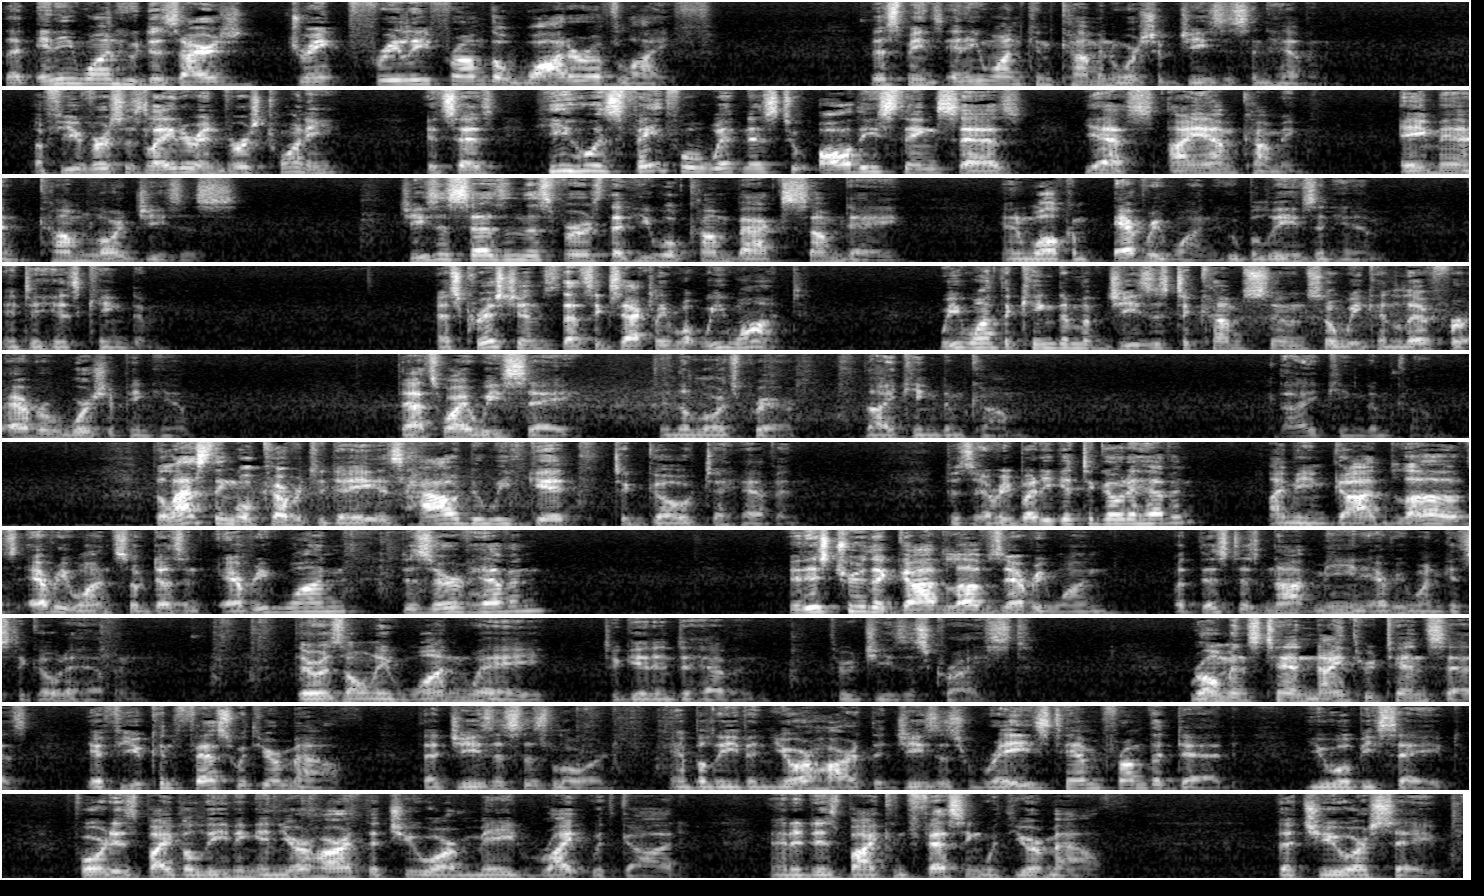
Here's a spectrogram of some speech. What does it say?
Let anyone who desires drink freely from the water of life. This means anyone can come and worship Jesus in heaven. A few verses later, in verse 20, it says, He who is faithful witness to all these things says, Yes, I am coming. Amen. Come, Lord Jesus. Jesus says in this verse that he will come back someday and welcome everyone who believes in him into his kingdom. As Christians, that's exactly what we want. We want the kingdom of Jesus to come soon so we can live forever worshiping him. That's why we say in the Lord's Prayer, Thy kingdom come. Thy kingdom come. The last thing we'll cover today is how do we get to go to heaven? Does everybody get to go to heaven? I mean, God loves everyone, so doesn't everyone deserve heaven? It is true that God loves everyone, but this does not mean everyone gets to go to heaven. There is only one way to get into heaven through Jesus Christ. Romans 10 9 through 10 says, If you confess with your mouth that Jesus is Lord and believe in your heart that Jesus raised him from the dead, you will be saved. For it is by believing in your heart that you are made right with God, and it is by confessing with your mouth that you are saved.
